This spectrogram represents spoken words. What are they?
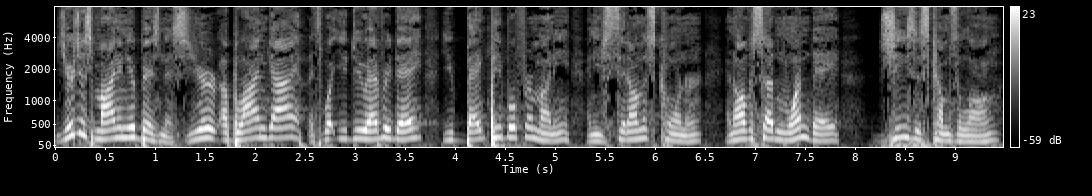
You're just minding your business. You're a blind guy. It's what you do every day. You beg people for money and you sit on this corner, and all of a sudden, one day, Jesus comes along,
